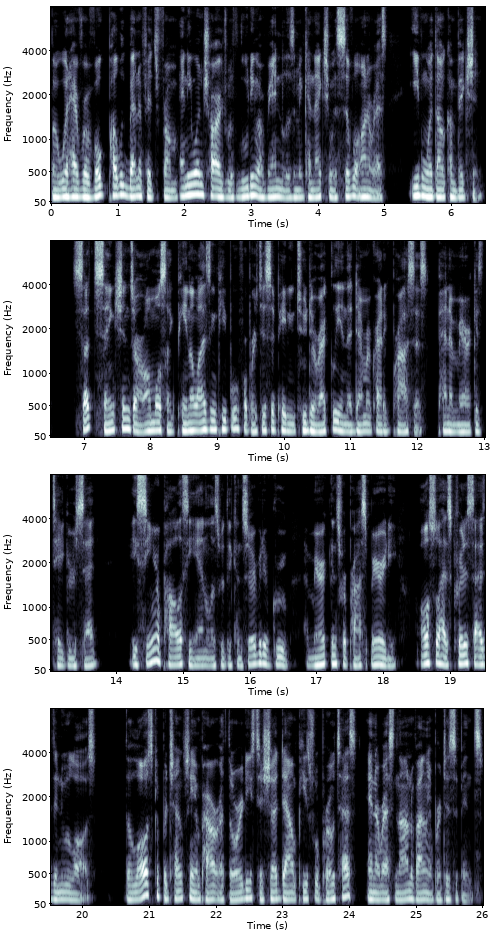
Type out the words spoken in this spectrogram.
but would have revoked public benefits from anyone charged with looting or vandalism in connection with civil unrest, even without conviction. Such sanctions are almost like penalizing people for participating too directly in the democratic process, PEN America's Tager said. A senior policy analyst with the conservative group Americans for Prosperity also has criticized the new laws. The laws could potentially empower authorities to shut down peaceful protests and arrest nonviolent participants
